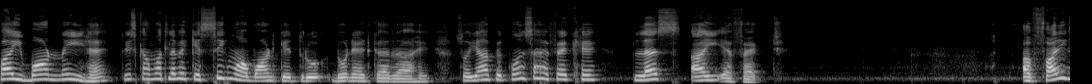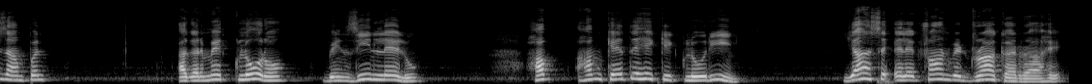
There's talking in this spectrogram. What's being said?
पाई बॉन्ड नहीं है तो इसका मतलब है कि सिग्मा बॉन्ड के थ्रू डोनेट कर रहा है। सो so, यहाँ पे कौन सा इफ़ेक्ट है? प्लस आई इफ़ेक्ट अब फॉर एग्ज़ाम्पल अगर मैं क्लोरो बेंजीन ले लूँ हम हम कहते हैं कि क्लोरीन यहाँ से इलेक्ट्रॉन विड्रॉ कर रहा है।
